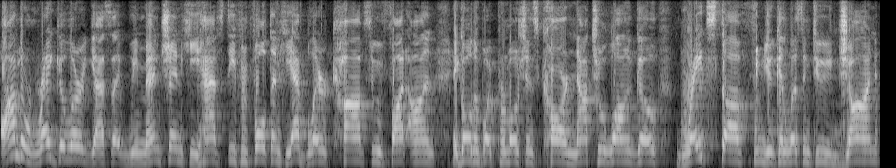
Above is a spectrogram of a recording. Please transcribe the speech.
on the regular. Yes, we mentioned he had Stephen Fulton, he had Blair Cobbs, who fought on a Golden Boy Promotions card not too long ago. Great stuff. You can listen to John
